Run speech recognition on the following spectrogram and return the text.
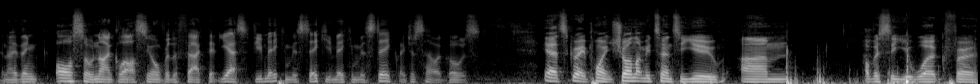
And I think also not glossing over the fact that yes, if you make a mistake, you make a mistake. That's just how it goes. Yeah, it's a great point. Sean, let me turn to you. Um, obviously, you work for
